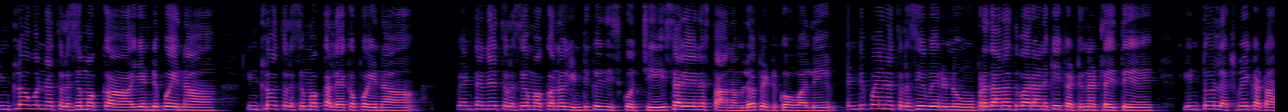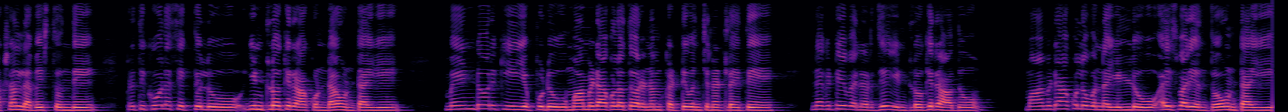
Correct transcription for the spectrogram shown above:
ఇంట్లో ఉన్న తులసి మొక్క ఎండిపోయినా ఇంట్లో తులసి మొక్క లేకపోయినా వెంటనే తులసి మొక్కను ఇంటికి తీసుకొచ్చి సరైన స్థానంలో పెట్టుకోవాలి. ఎండిపోయిన తులసి వేరును ప్రధాన ద్వారానికి కట్టినట్లయితే ఇంట్లో లక్ష్మీ కటాక్షం లభిస్తుంది. ప్రతికూల శక్తులు ఇంట్లోకి రాకుండా ఉంటాయి. మెయిన్ డోర్కి ఎప్పుడు మామిడాకుల తోరణం కట్టి ఉంచినట్లయితే నెగటివ్ ఎనర్జీ ఇంట్లోకి రాదు. మామిడాకులు ఉన్న ఇళ్ళు ఐశ్వర్యంతో ఉంటాయి.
